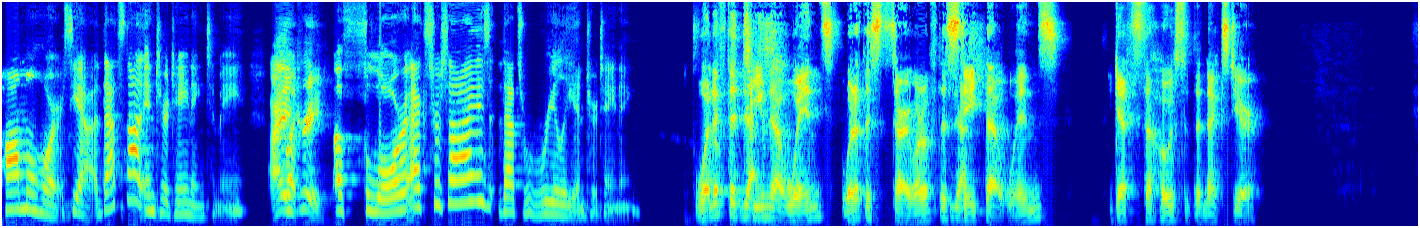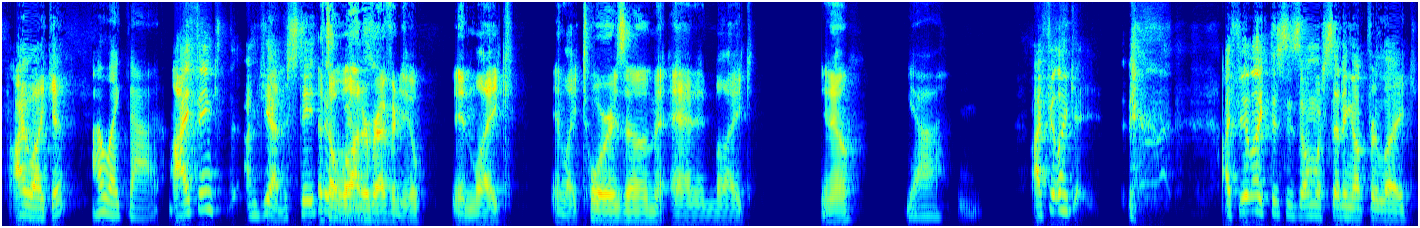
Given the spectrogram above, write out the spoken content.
Pommel horse. Yeah, that's not entertaining to me. I But- agree. A floor exercise that's really entertaining. What if the Yes. team that wins? What if the sorry? What if the Yes. state that wins gets to host it the next year? I like it. I like that. I think. Um, yeah, the state. That's that a lot of revenue in like in like tourism and in like you know. Yeah. I feel like I feel like this is almost setting up for like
